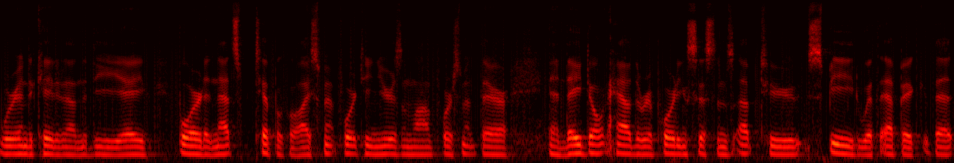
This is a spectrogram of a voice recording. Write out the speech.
were indicated on the DEA board, and that's typical. I spent 14 years in law enforcement there, and they don't have the reporting systems up to speed with EPIC that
